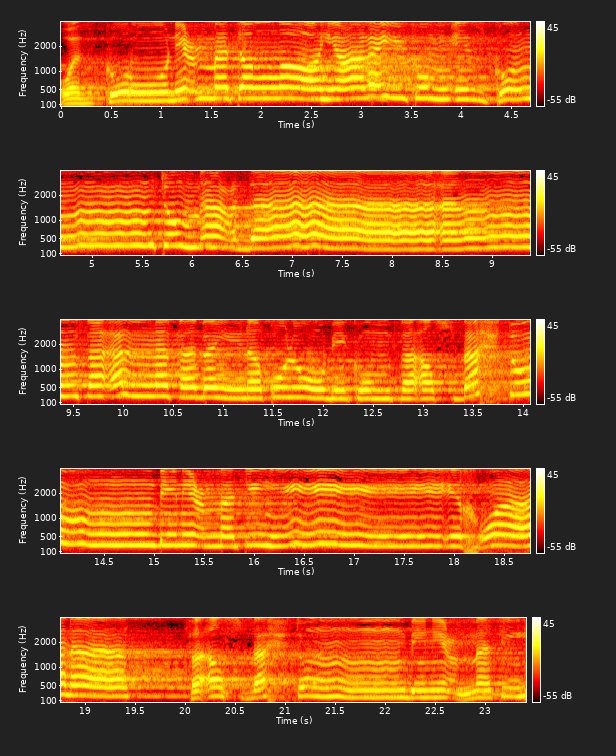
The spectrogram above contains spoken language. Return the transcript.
واذكروا نعمة الله عليكم إذ كنتم أعداء فألف بين قلوبكم فأصبحتم بنعمته إخوانا فأصبحتم بنعمته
